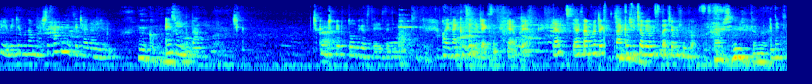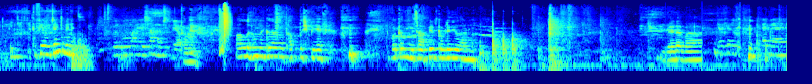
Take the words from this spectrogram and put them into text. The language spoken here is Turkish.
İyi video buradan başlasak mı yoksa içeriden gidiyorum? Yok. En son buradan çık. Çıkıyormuş gibi yapıp dolabı gösteririz dedim. Ay sen kapıda duracaksın. Gel buraya. Gel, gel sen vuracaksın. Ben kapıyı çalıyormuşsun açıyormuşum bu. Ben seni mi bekleyeceğim ya? Evet, diyeceğim. Kapıya vuracaksın ki ben açayım. Böyle bunlar yaşanmamış gibi yap. Tamam. Allah'ım ne kadar da tatlış bir ev. Bakalım misafir kabul ediyorlar mı? Merhaba. Evet.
